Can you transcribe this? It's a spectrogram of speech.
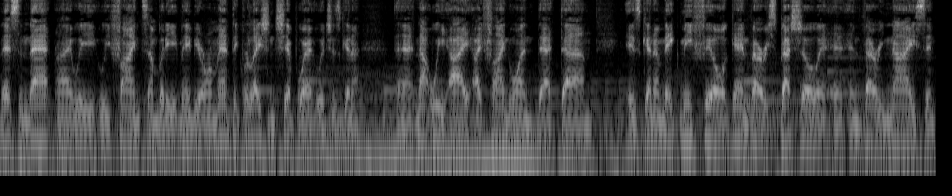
this and that, right? We we find somebody maybe a romantic relationship where which is gonna uh, not we I I find one that um, is gonna make me feel again very special and, and, very nice and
